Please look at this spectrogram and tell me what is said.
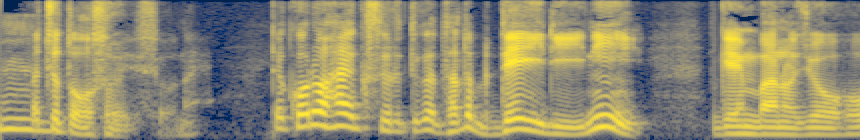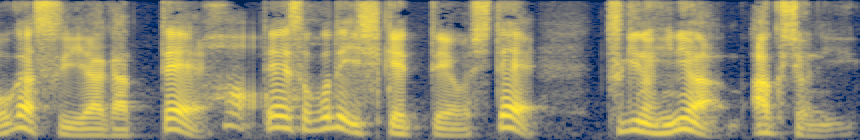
うんまあちょっと遅いですよね。で、これを早くするっていうことは、例えばデイリーに現場の情報が吸い上がっては、あで、そこで意思決定をして、次の日にはアクションに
